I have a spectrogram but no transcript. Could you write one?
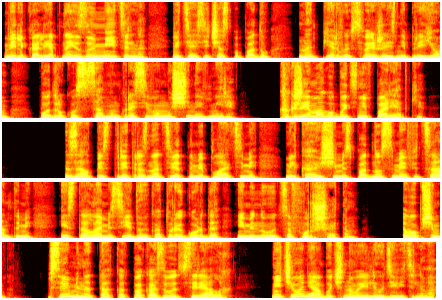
Великолепно, изумительно, ведь я сейчас попаду на первый в своей жизни прием под руку с самым красивым мужчиной в мире. Как же я могу быть не в порядке? Зал пестрит разноцветными платьями, мелькающими с подносами официантами и столами с едой, которые гордо именуются фуршетом. В общем, все именно так, как показывают в сериалах. Ничего необычного или удивительного.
